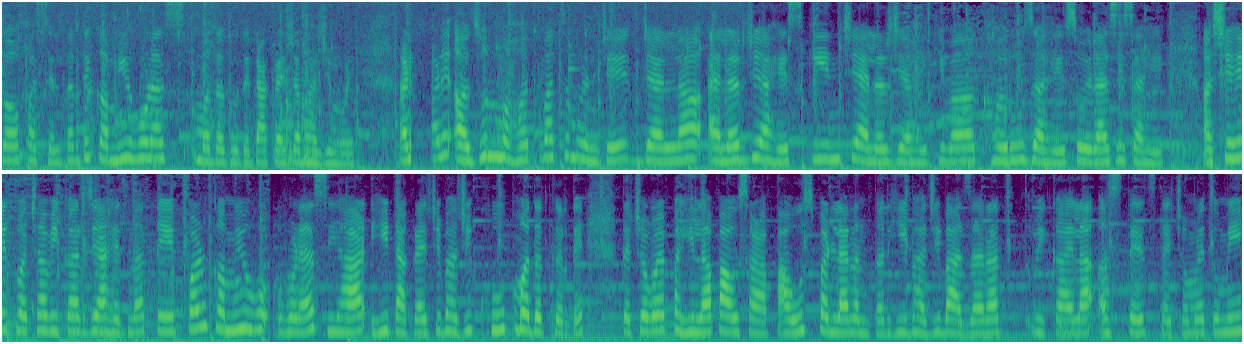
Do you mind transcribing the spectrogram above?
कफ असेल तर ते कमी होण्यास मदत होते टाकळ्याच्या भाजीमुळे. आणि आणि अजून महत्त्वाचं म्हणजे ज्याला ॲलर्जी आहे स्किनची ॲलर्जी आहे किंवा खरूज आहे सोयरासिस आहे असे हे त्वचा विकार जे आहेत ना ते पण कमी हो होण्यास ह्या ही टाकळ्याची भाजी खूप मदत करते. त्याच्यामुळे पहिला पावसाळा पाऊस पडल्यानंतर ही भाजी बाजारात विकायला असतेच. त्याच्यामुळे तुम्ही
